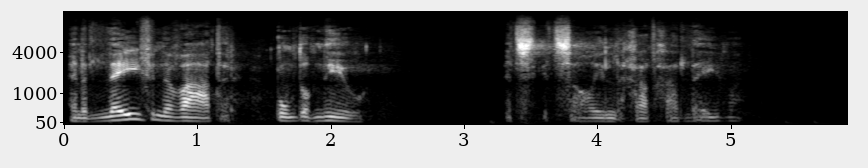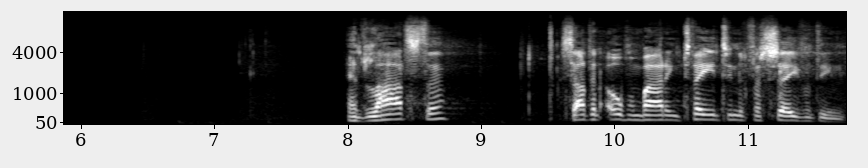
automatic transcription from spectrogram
En het levende water komt opnieuw. Het, het zal, gaat, gaat leven. En het laatste staat in Openbaring 22, vers 17.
